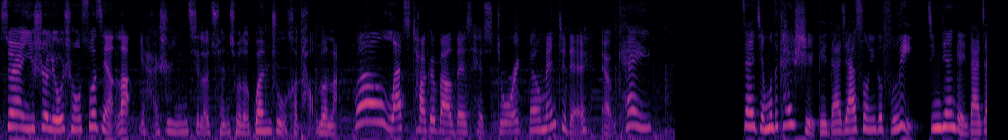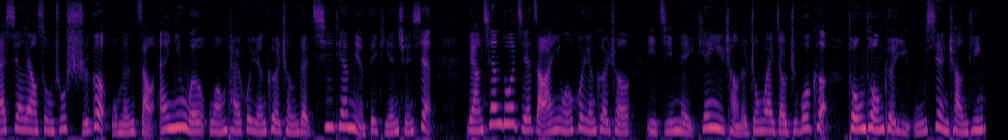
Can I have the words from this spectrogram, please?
虽然仪式流程缩减了，也 还是引起了全球的关注和讨论啦。Well, let's talk about this historic moment today. Okay. 在节目的开始，给大家送一个福利。今天给大家限量送出十个我们早安英文王牌会员课程的七天免费体验权限，两千多节早安英文会员课程以及每天一场的中外教直播课，通通可以无限畅听。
